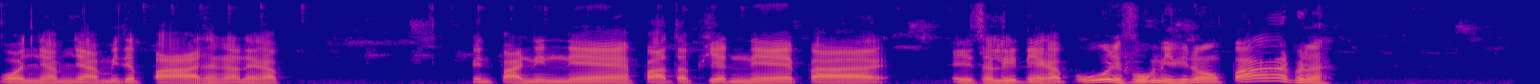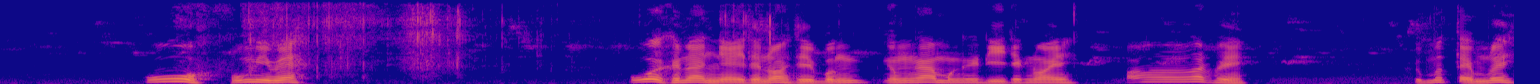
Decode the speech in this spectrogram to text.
บ่อนยำๆมีแต่ปลาทั้งนั้นนะครับ เป็นปลานิ่นแน่ปลาตะเพียนแน่ปลาไอสลิดเนี่ยครับโอ้ยฟุ้งนี่พี่น้องปลาดพุ่นนะโอ้ฟุ้งนี่แหมโอ้ยขนาดใหญ่แต่เนาะสิเบิ่งงามๆเบิ่งให้ดีจักหน่อยปาดไปคือมันเต็มเลย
